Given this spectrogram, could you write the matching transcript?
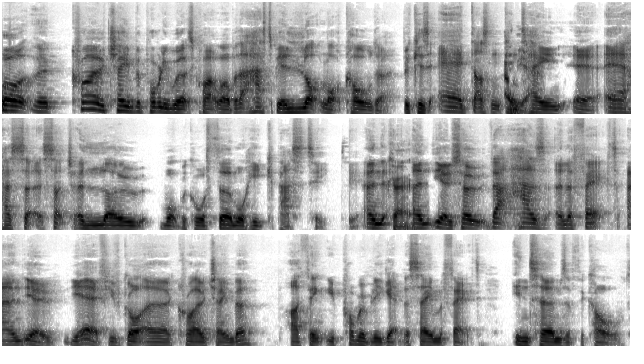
Well, the cryo chamber probably works quite well, but that has to be a lot, lot colder because air doesn't contain oh, yeah. air. Air has su- such a low, what we call thermal heat capacity. And, okay. and, you know, so that has an effect. And, you know, yeah, if you've got a cryo chamber, I think you probably get the same effect in terms of the cold.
